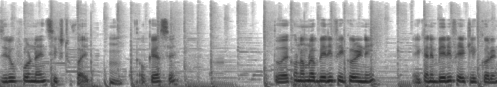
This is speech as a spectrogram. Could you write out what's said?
Zero four nine six two five hmm okay আছে। তো এখন আমরা ভেরিফাই করে নিই। এখানে ভেরিফাই ক্লিক করেন।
